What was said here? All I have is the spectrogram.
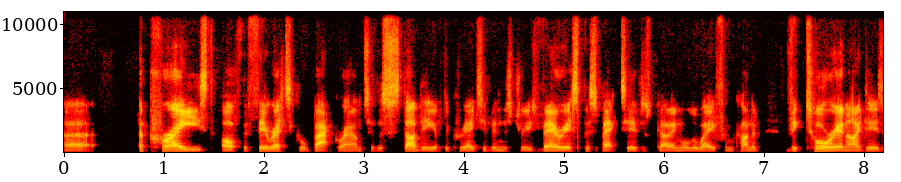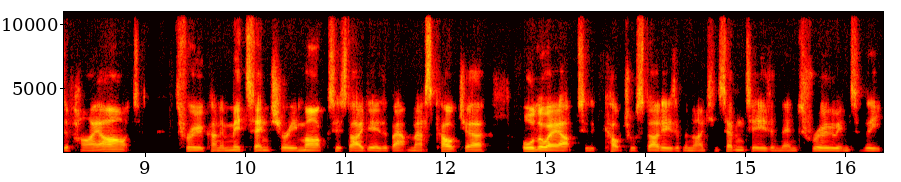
uh, appraised of the theoretical background to the study of the creative industries, various perspectives going all the way from kind of Victorian ideas of high art through kind of mid-century Marxist ideas about mass culture, all the way up to the cultural studies of the 1970s and then through into the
